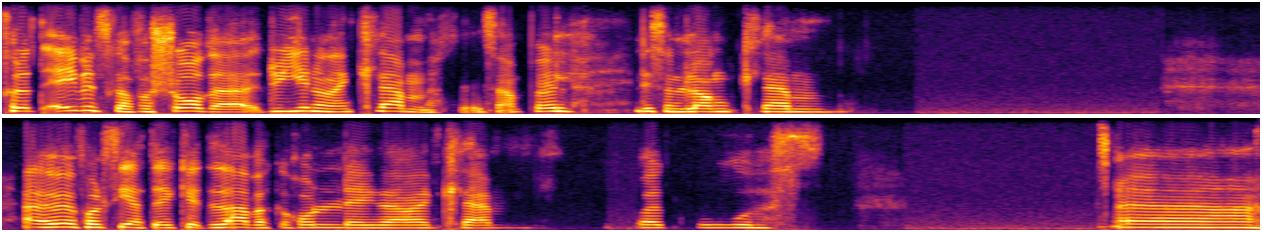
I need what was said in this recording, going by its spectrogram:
for at Eivind skal forstå det, du gir noen en klem, f.eks. Litt sånn lang klem. Jeg hører folk si at det, ikke, det der var ikke holding, det var en klem. Det var en kos. Uh,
